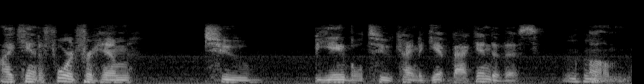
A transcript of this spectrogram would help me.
I can't afford for him to be able to kind of get back into this. Mhm. Um,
